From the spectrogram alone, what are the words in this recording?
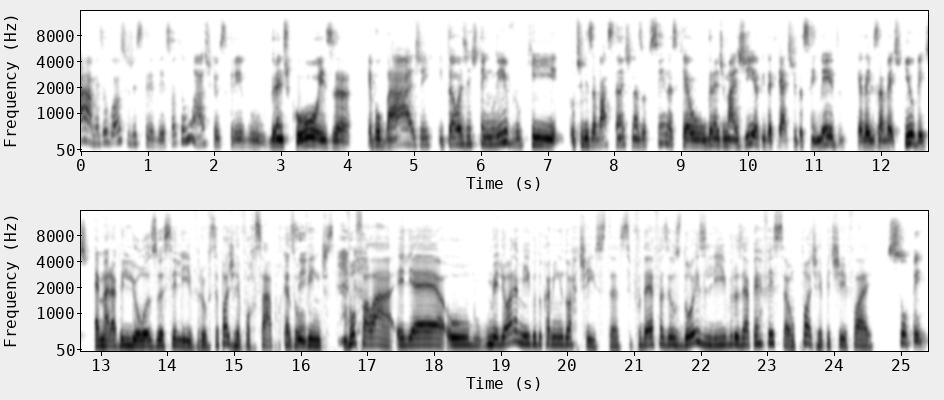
Ah, mas eu gosto de escrever, só que eu não acho que eu escrevo grande coisa, é bobagem. Então a gente tem um livro que utiliza bastante nas oficinas, que é o Grande Magia, Vida Criativa Sem Medo, que é da Elizabeth Gilbert. É maravilhoso esse livro. Você pode reforçar, porque as Sim. ouvintes. Vou falar, ele é o melhor amigo do caminho do artista. Se puder fazer os dois livros, é a perfeição. Pode repetir, Fly? Super.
